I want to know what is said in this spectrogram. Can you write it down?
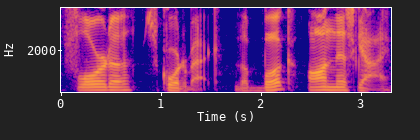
Florida's quarterback, the book on this guy,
